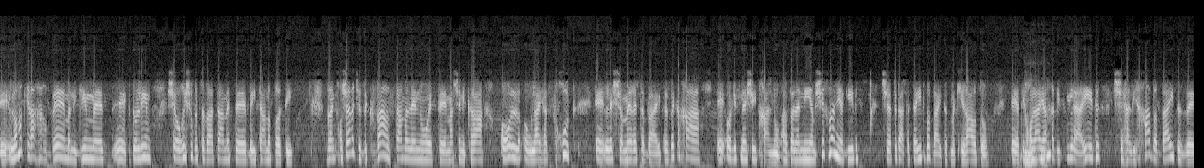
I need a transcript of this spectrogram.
אה, לא מכירה הרבה מנהיגים אה, אה, גדולים שהורישו בצוואתם את ביתם הפרטי. ואני חושבת שזה כבר שם עלינו את מה שנקרא עול, או אולי הזכות, לשמר את הבית. אז זה ככה עוד לפני שהתחלנו. אבל אני אמשיך ואני אגיד שאת יודעת, את היית בבית, את מכירה אותו. את יכולה יחד איתי להעיד שהליכה בבית הזה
